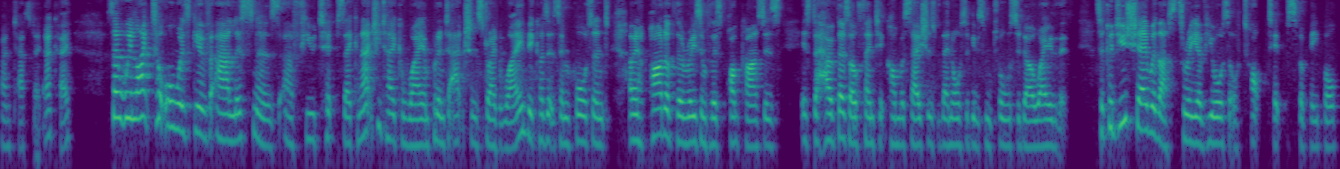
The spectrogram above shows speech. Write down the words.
Fantastic. Okay. So we like to always give our listeners a few tips they can actually take away and put into action straight away because it's important. I mean, part of the reason for this podcast is is to have those authentic conversations, but then also give some tools to go away with it. So could you share with us three of your sort of top tips for people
